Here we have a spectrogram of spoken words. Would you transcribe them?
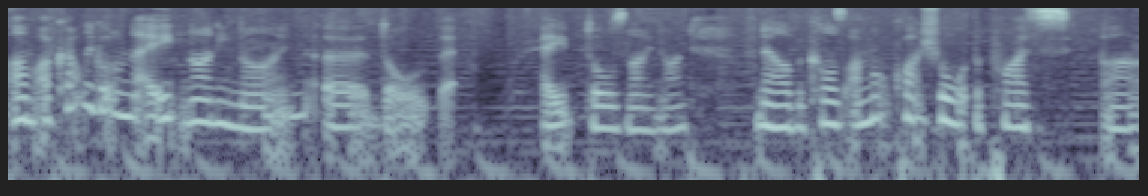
Um, I've currently got an $8.99 uh, doll, $8.99 now because I'm not quite sure what the price uh,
